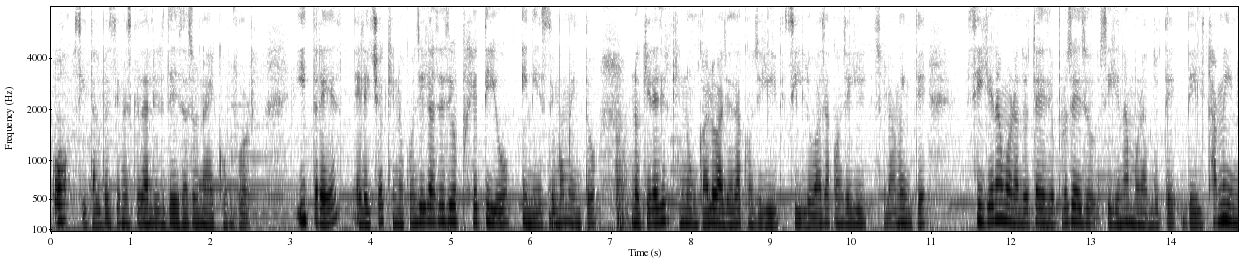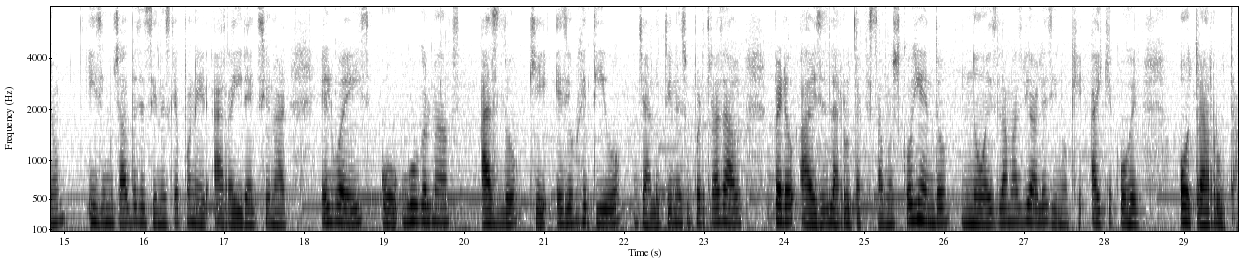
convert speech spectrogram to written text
o si tal vez tienes que salir de esa zona de confort. Y tres, el hecho de que no consigas ese objetivo en este momento no quiere decir que nunca lo vayas a conseguir. Si lo vas a conseguir, solamente sigue enamorándote de ese proceso, sigue enamorándote del camino y si muchas veces tienes que poner a redireccionar el Waze o Google Maps, hazlo que ese objetivo ya lo tienes súper trazado, pero a veces la ruta que estamos cogiendo no es la más viable, sino que hay que coger otra ruta,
